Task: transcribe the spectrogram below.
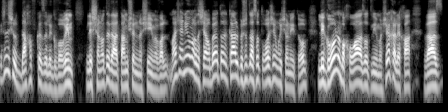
יש איזשהו דחף כזה לגברים לשנות את דעתם של נשים, אבל מה שאני אומר זה שהרבה יותר קל פשוט לעשות רושם ראשוני טוב, לגרום לבחורה הזאת להימשך אליך, ואז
